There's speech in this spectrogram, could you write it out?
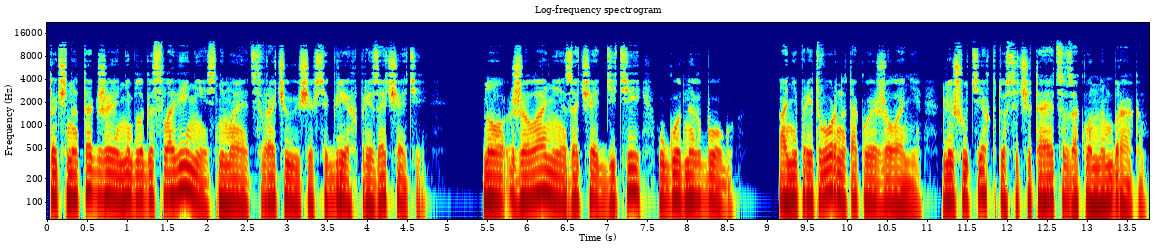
Точно так же неблагословение снимает с врачующихся грех при зачатии, но желание зачать детей, угодных Богу, а не притворно такое желание лишь у тех, кто сочетается законным браком.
